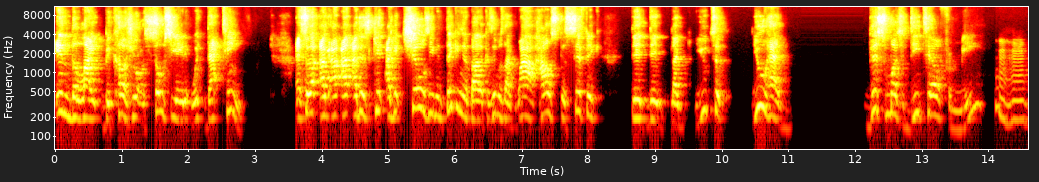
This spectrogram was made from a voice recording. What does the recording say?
in the light because you're associated with that team. And so I, I, I just get I get chills even thinking about it because it was like, wow, how specific did did like you took you had this much detail for me Mm-hmm.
